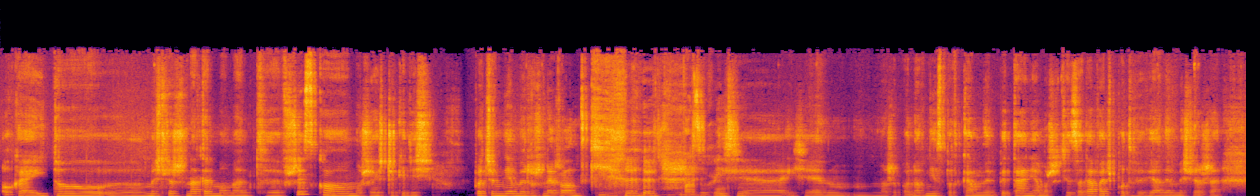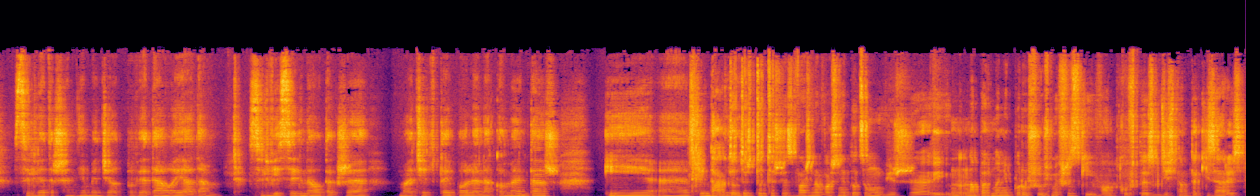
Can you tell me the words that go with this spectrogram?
Okej, okay, to y, myślę, że na ten moment wszystko. Może jeszcze kiedyś pociągniemy różne wątki. Bardzo chętnie. I się, I się może ponownie spotkamy. Pytania możecie zadawać pod wywiadem. Myślę, że Sylwia też chętnie będzie odpowiadała. Ja dam Sylwii sygnał, także macie tutaj pole na komentarz. I, e, tak, to też, to też jest ważne właśnie to, co mówisz, że na pewno nie poruszyliśmy wszystkich wątków, to jest gdzieś tam taki zarys,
